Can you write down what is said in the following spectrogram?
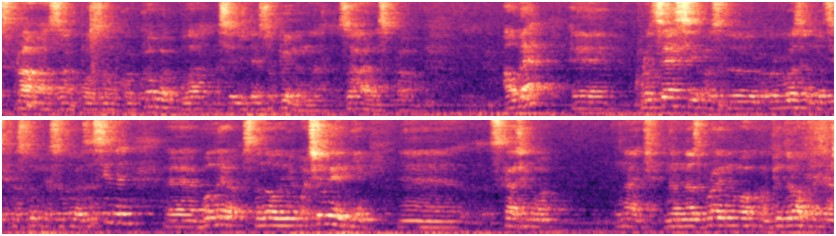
справа за позовом Коркова була на сьогоднішній день зупинена, загальна справа. Але е, в процесі розгляду цих наступних судових засідань е, були встановлені очевидні, е, скажімо, навіть не- неозброєним оком підроблення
